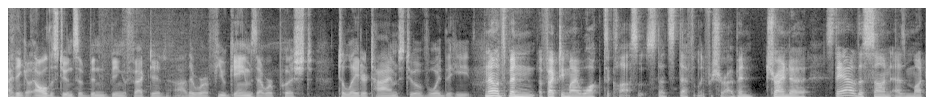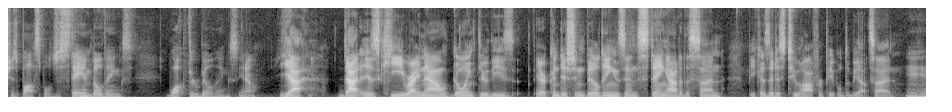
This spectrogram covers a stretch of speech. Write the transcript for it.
I think all the students have been being affected. Uh, there were a few games that were pushed to later times to avoid the heat. I know it's been affecting my walk to classes. That's definitely for sure. I've been trying to stay out of the sun as much as possible. Just stay in buildings, walk through buildings, you know. Yeah, that is key right now, going through these air conditioned buildings and staying out of the sun because it is too hot for people to be outside. Mm-hmm.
